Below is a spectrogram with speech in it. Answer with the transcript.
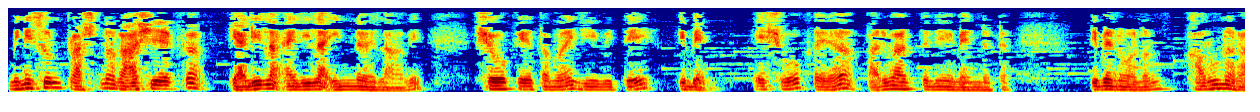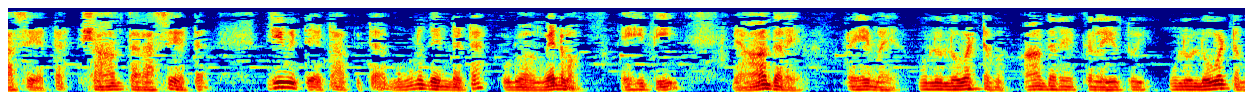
මිනිසුන් ප්‍රශ්න රාශියක ගැලිලා ඇලිලා ඉන්න වෙලාවේ ශෝකය තමයි ජීවිතේ තිබෙන්නේ. ඒ ශෝකය පරිවර්තනය වෙන්නට තිබෙනවා නම් කරුණ රසයට ශාන්ත රසයට ජීවිතයට අපිට මුහුණ දෙන්නට පුළුවන් වෙනවා. එහිදී මේ ආදරය ප්‍රේමය මුළු ලොවටම ආදරය කළ යුතුයි. මුළු ලොවටම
